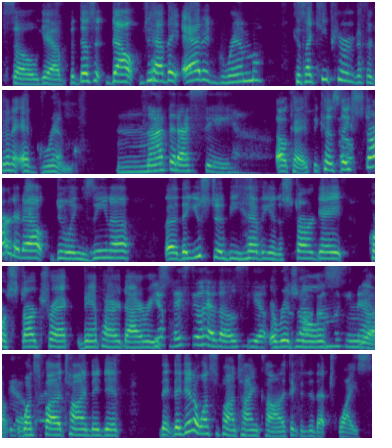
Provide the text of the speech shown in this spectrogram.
So yeah, but does it now? Have they added Grimm? Because I keep hearing that they're going to add Grimm. not that I see. Okay, because they started out doing Xena. Uh, they used to be heavy into Stargate, of course, Star Trek, Vampire Diaries. Yep, they still have those. Yep. originals. I'm looking now, Yeah. yeah. Once Upon a Time, they did. They, they did a Once Upon a Time con. I think they did that twice.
